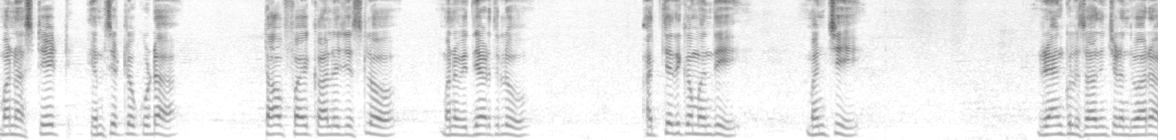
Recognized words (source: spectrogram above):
మన స్టేట్ ఎంసెట్లో కూడా టాప్ ఫైవ్ కాలేజెస్లో మన విద్యార్థులు అత్యధిక మంది మంచి ర్యాంకులు సాధించడం ద్వారా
